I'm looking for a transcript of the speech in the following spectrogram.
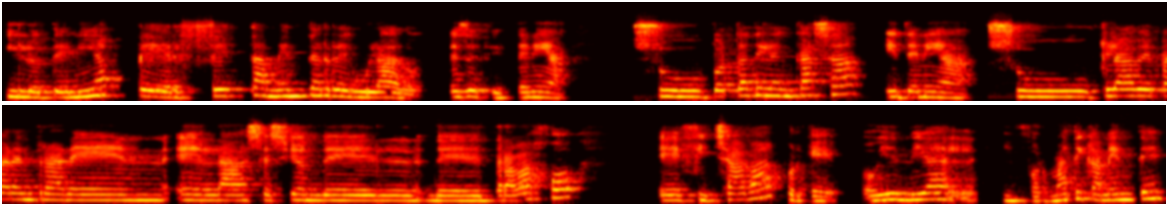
y lo tenía perfectamente regulado. Es decir, tenía su portátil en casa y tenía su clave para entrar en, la sesión del, de trabajo, eh, fichaba, porque hoy en día informáticamente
